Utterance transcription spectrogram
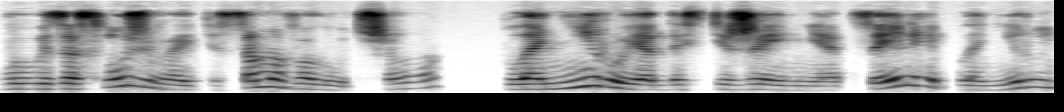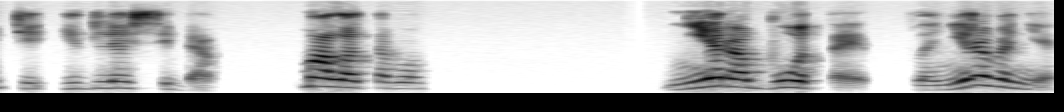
вы заслуживаете самого лучшего, планируя достижение цели, планируйте и для себя. Мало того, не работает планирование,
